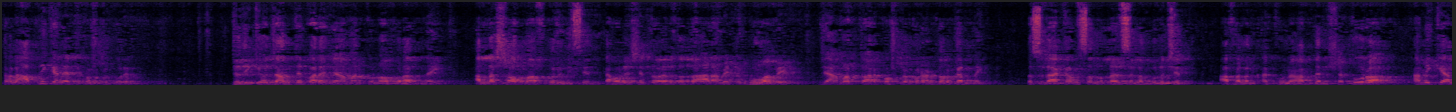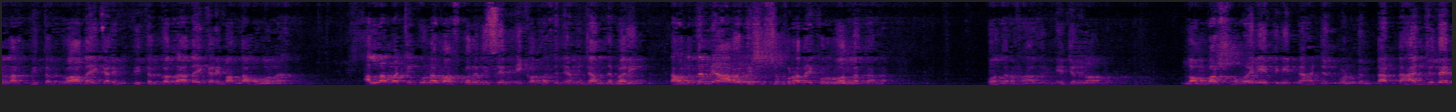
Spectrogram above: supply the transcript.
তাহলে আপনি কেন এত কষ্ট করেন? যদি কেউ জানতে পারে যে আমার কোনো অপরাধ নাই, আল্লাহ সব মাফ করে দিচ্ছেন তাহলে সে তো অন্তত আরামে একটু ঘুমাবে, যে আমার তো আর কষ্ট করার দরকার নেই। আল্লাহ মাফ করে এই কথা যদি আমি জানতে পারি, তাহলে আমি আরও বেশি আদায় করব আল্লাহ লম্বা সময় নিয়ে তিনি তাহাজুদ করতেন তার তাহাজুদের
